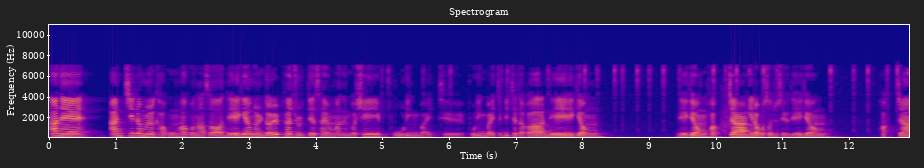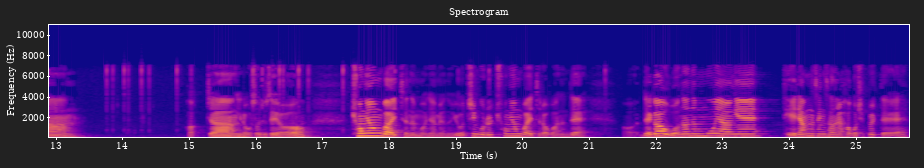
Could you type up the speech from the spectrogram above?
안에 안찌름을 가공하고 나서 내경을 넓혀줄 때 사용하는 것이 보링 바이트. 보링 바이트 밑에다가 내경, 내경 확장이라고 써주세요. 내경 확장, 확장이라고 써주세요. 총형 바이트는 뭐냐면은 이 친구를 총형 바이트라고 하는데 어, 내가 원하는 모양의 대량 생산을 하고 싶을 때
